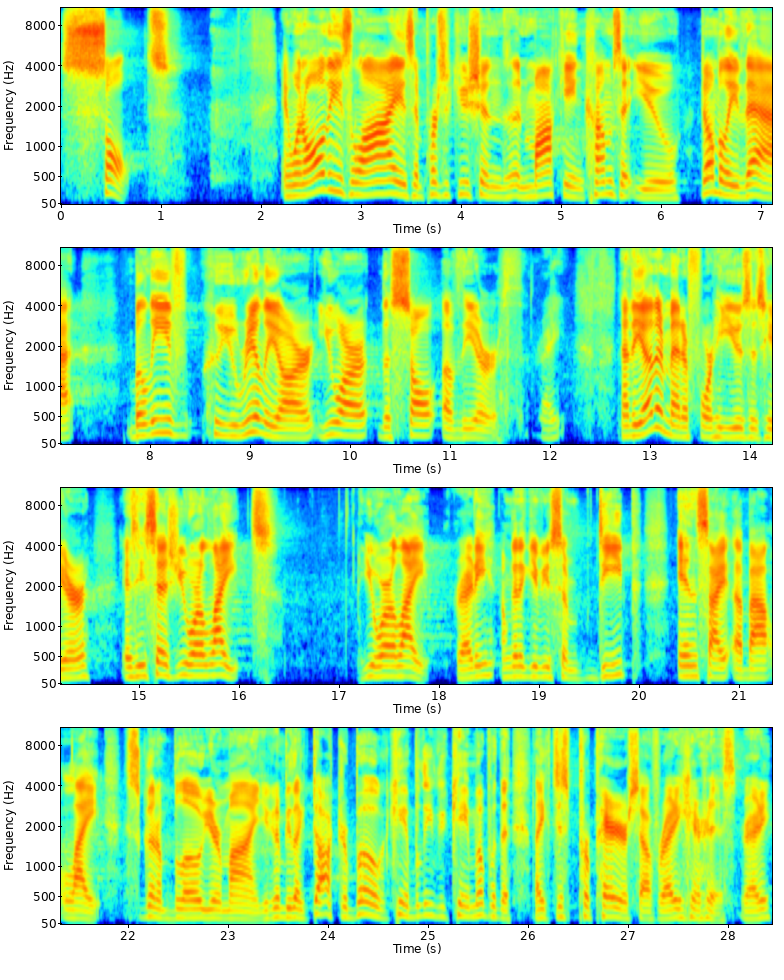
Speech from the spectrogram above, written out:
salt. And when all these lies and persecutions and mocking comes at you, don't believe that. Believe who you really are. You are the salt of the earth, right? Now, the other metaphor he uses here is he says, You are light. You are light. Ready? I'm going to give you some deep insight about light. Is going to blow your mind. You're going to be like, Dr. Bogue, I can't believe you came up with it. Like, just prepare yourself. Ready? Here it is. Ready?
